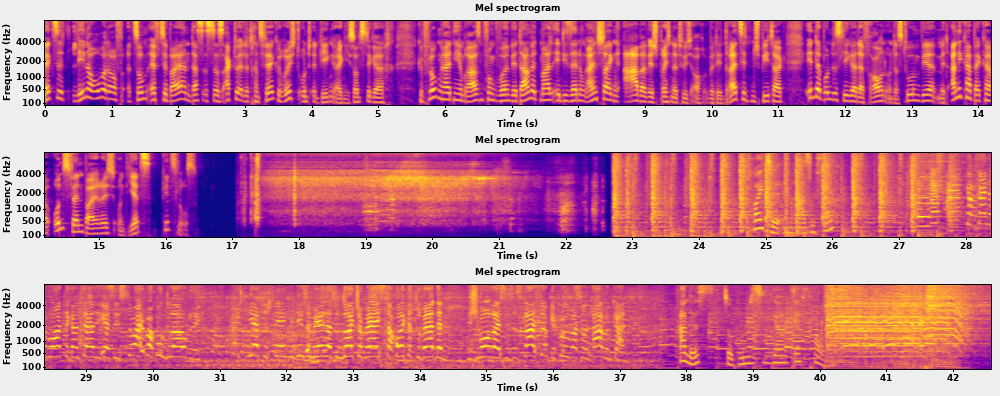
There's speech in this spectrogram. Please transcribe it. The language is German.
Wechselt Lena Oberdorf zum FC Bayern? Das ist das aktuelle Transfergerücht und entgegen eigentlich sonstiger Gepflogenheiten hier im Rasenfunk wollen wir damit mal in die Sendung einsteigen. Aber wir sprechen natürlich auch über den 13. Spieltag in der Bundesliga der Frauen und das tun wir mit Annika Becker und Sven Bayrich. Und jetzt geht's los. Heute im Rasenfunk. Ganz ehrlich, es ist so einfach unglaublich. Hier zu stehen mit diesem Mädels und deutscher Meister heute zu werden, ich schwöre, es ist das geilste Gefühl, was man haben kann. Alles zur Bundesliga der Frauen.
